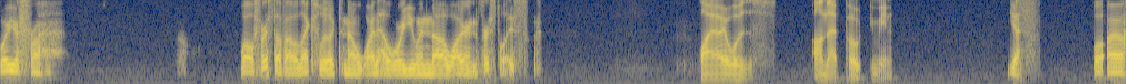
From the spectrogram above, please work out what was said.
Where you're from? Well, first off, I would actually like to know why the hell were you in the water in the first place? Why I was on that boat, you mean? Yes. Well, uh,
